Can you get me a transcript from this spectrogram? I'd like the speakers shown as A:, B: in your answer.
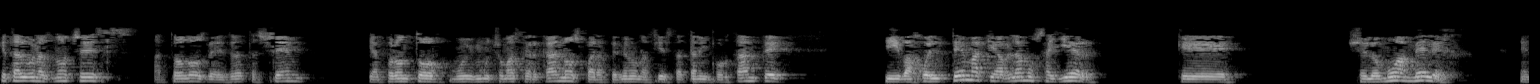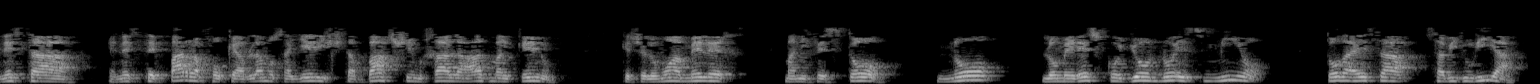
A: ¿Qué tal? Buenas noches a todos de Edrat Hashem. Ya pronto, muy, mucho más cercanos para tener una fiesta tan importante. Y bajo el tema que hablamos ayer, que Shelomo Amelech, en, esta, en este párrafo que hablamos ayer, Ishtabach Shimcha La'ad Malkenu, que Shelomo Amelech manifestó, no lo merezco yo, no es mío, toda esa sabiduría,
